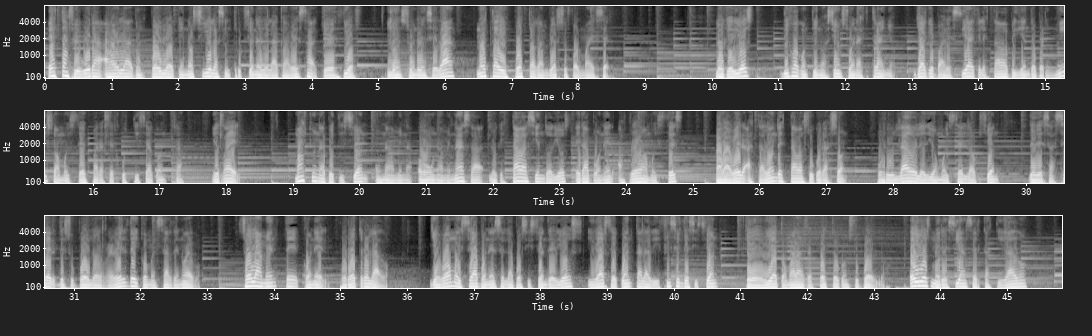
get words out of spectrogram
Esta figura habla de un pueblo que no sigue las instrucciones de la cabeza, que es Dios, y en su necedad no está dispuesto a cambiar su forma de ser. Lo que Dios dijo a continuación suena extraño, ya que parecía que le estaba pidiendo permiso a Moisés para hacer justicia contra Israel. Más que una petición una o una amenaza, lo que estaba haciendo Dios era poner a prueba a Moisés para ver hasta dónde estaba su corazón. Por un lado le dio a Moisés la opción de deshacer de su pueblo rebelde y comenzar de nuevo, solamente con él. Por otro lado, llevó a Moisés a ponerse en la posición de Dios y darse cuenta de la difícil decisión que debía tomar al respecto con su pueblo. Ellos merecían ser castigados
